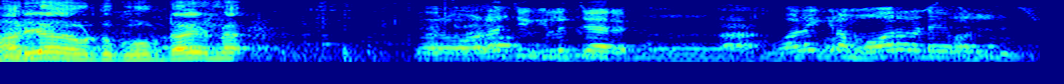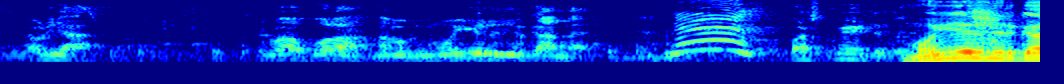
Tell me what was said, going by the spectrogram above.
மரியாதை கொடுத்து கூப்பிட்டா என்ன? இவர் உழைச்சி கிழிச்சாரு. உழைக்கிற மோர கிடையாது அப்படியா? சரி வா போலாம். நமக்கு மொய் எழுதியிருக்காங்க. மொய் எழுதியிருக்க.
